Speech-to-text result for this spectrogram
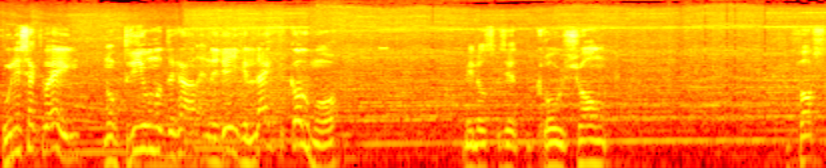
Groen in sector 1. Nog 300 te gaan en de regen lijkt te komen hoor. Inmiddels zit Grosjean vast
